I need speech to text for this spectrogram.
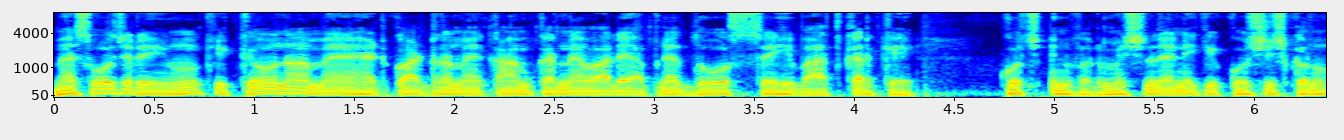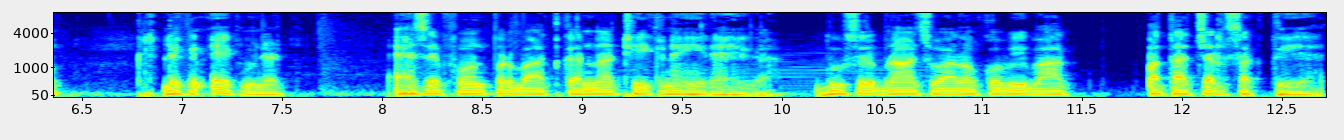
मैं सोच रही हूँ कि क्यों ना मैं हेडक्वार्टर में काम करने वाले अपने दोस्त से ही बात करके कुछ इन्फॉर्मेशन लेने की कोशिश करूँ। लेकिन एक मिनट, ऐसे फ़ोन पर बात करना ठीक नहीं रहेगा। दूसरे ब्रांच वालों को भी बात पता चल सकती है।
